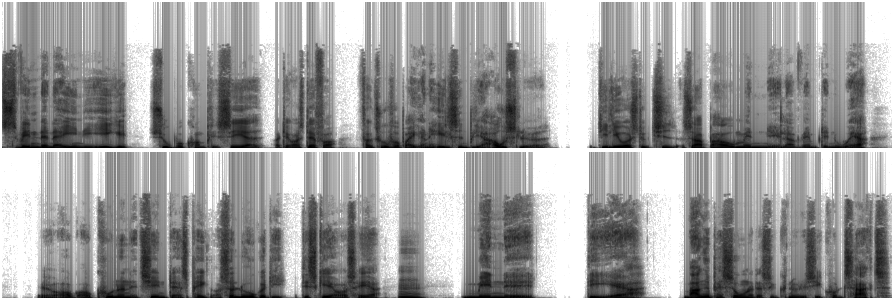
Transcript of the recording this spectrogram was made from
Svindlen er egentlig ikke super kompliceret, og det er også derfor, fakturfabrikkerne hele tiden bliver afsløret. De lever et stykke tid, og så er bagmændene, eller hvem det nu er, øh, og, og kunderne tjener deres penge, og så lukker de. Det sker også her. Mm. Men øh, det er mange personer, der skal knyttes i kontakt,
